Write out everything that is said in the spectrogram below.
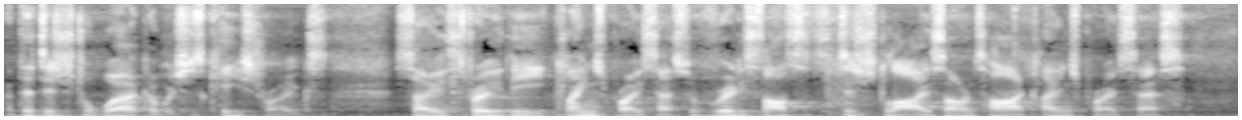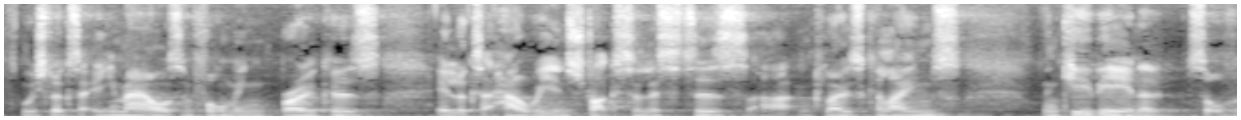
the digital worker, which is keystrokes. So, through the claims process, we've really started to digitalize our entire claims process which looks at emails informing brokers. It looks at how we instruct solicitors uh, and close claims. And QBE, in a sort of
